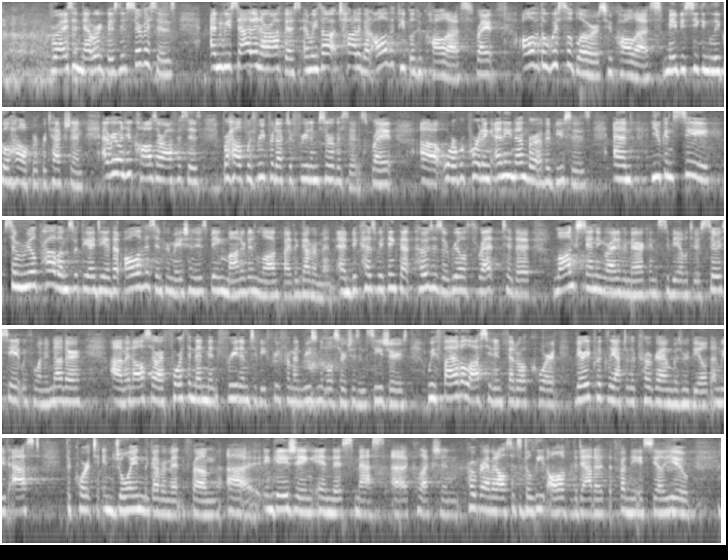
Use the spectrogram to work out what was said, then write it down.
Verizon Network Business Services. And we sat in our office and we thought, taught about all the people who call us, right? All of the whistleblowers who call us, maybe seeking legal help or protection, everyone who calls our offices for help with reproductive freedom services, right, uh, or reporting any number of abuses. And you can see some real problems with the idea that all of this information is being monitored and logged by the government. And because we think that poses a real threat to the long-standing right of Americans to be able to associate with one another, um, and also our Fourth Amendment freedom to be free from unreasonable searches and seizures, we filed a lawsuit in federal court very quickly after the program was revealed, and we've asked the court to enjoin the government from uh, engaging in this mass uh, collection program and also to delete all of the data from the ACLU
